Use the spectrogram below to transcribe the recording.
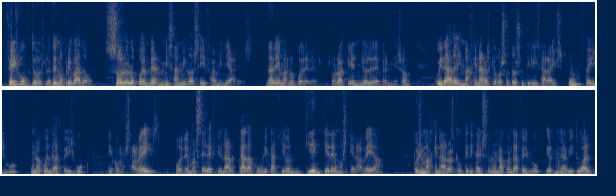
Facebook 2, lo tengo privado. Solo lo pueden ver mis amigos y familiares. Nadie más lo puede ver, solo a quien yo le dé permiso. Cuidado, imaginaros que vosotros utilizarais un Facebook, una cuenta de Facebook, que como sabéis, podemos seleccionar cada publicación, quién queremos que la vea, pues imaginaros que utilizáis solo una cuenta Facebook, que es muy habitual,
